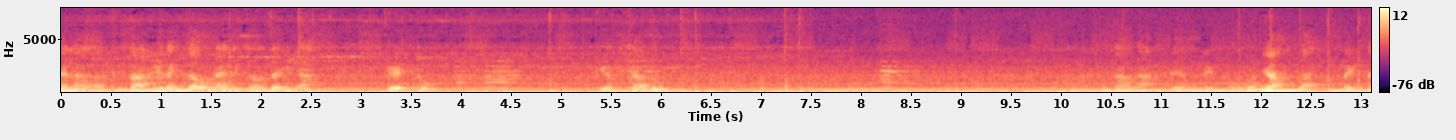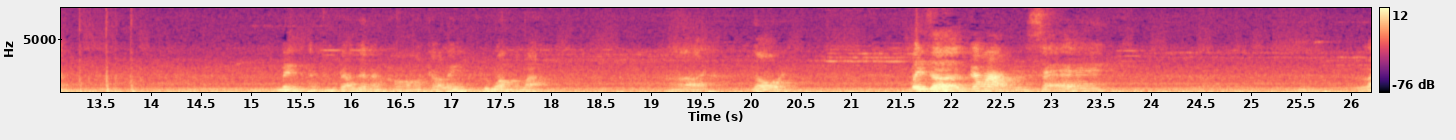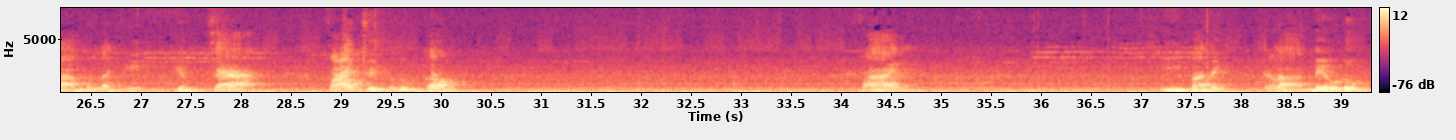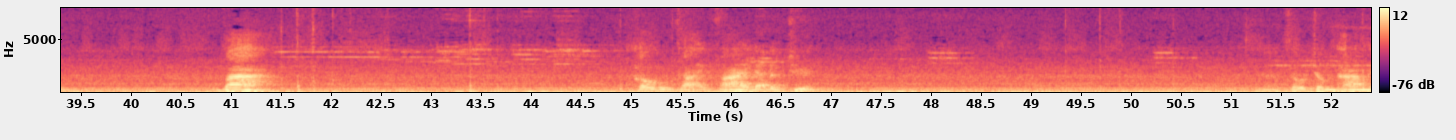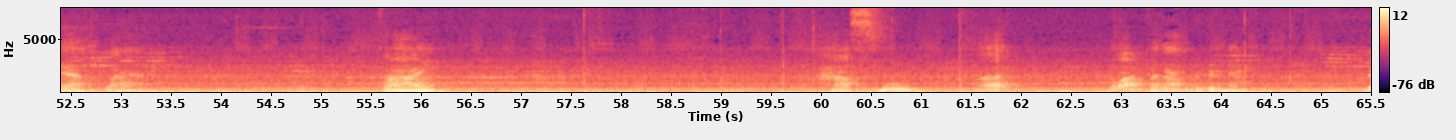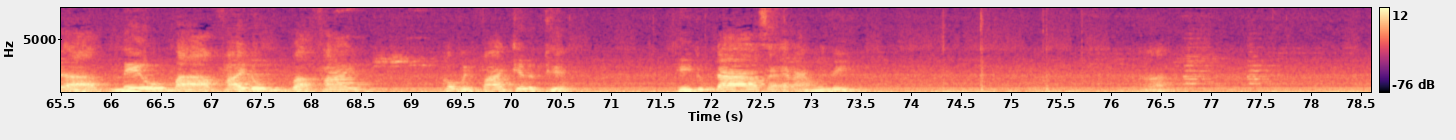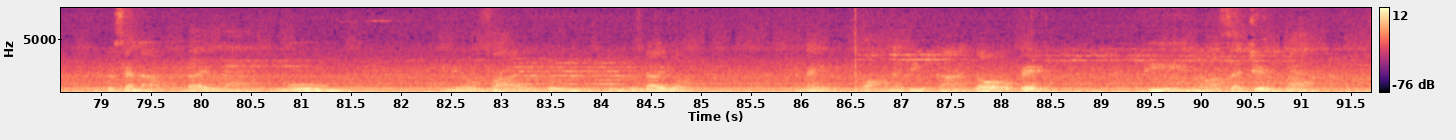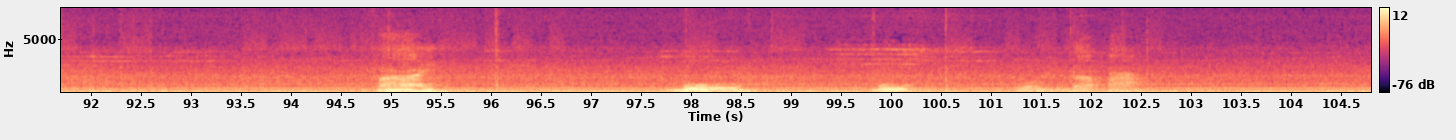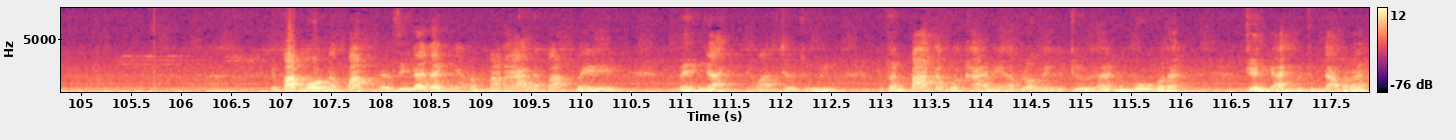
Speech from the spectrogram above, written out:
Đây là chúng ta ghi đánh dấu này thì cho dễ nhá. Kết thúc kiểm tra đúng. Chúng ta làm thế không đến mức nó nhầm lại mệt lắm. Mệt là chúng ta rất là khó cho lên, đúng không các bạn? Đấy. rồi. Bây giờ các bạn sẽ làm một lệnh ít kiểm tra file chuyển có đúng không? File này? Ivanic, tức là nếu đúng. Và không phải file đã được chuyển. Dấu chấm than nhé và file has đấy. Các bạn phải làm cái việc này. Tức là nếu mà file đúng và file không phải file chưa được chuyển, thì chúng ta sẽ làm cái gì? Đó. tôi xem nào. Đây là mu nếu file đúng đúng đây rồi. Cái này bỏ này đi một cái. Rồi, ok thì nó sẽ chuyển vào file mô mô rồi chúng ta pass à, cái pass một là pass redirect nhé, còn pass hai là pass về về hình ảnh các bạn chờ chú ý. Cái phần pass trong vừa khai này upload này nó trừ ở đây nó mua vào đây, chuyển cái ảnh của chúng ta vào đây.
